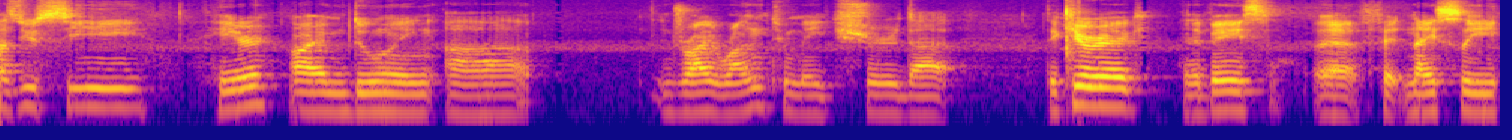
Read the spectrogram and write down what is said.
As you see here, I'm doing a dry run to make sure that the Keurig and the base uh, fit nicely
